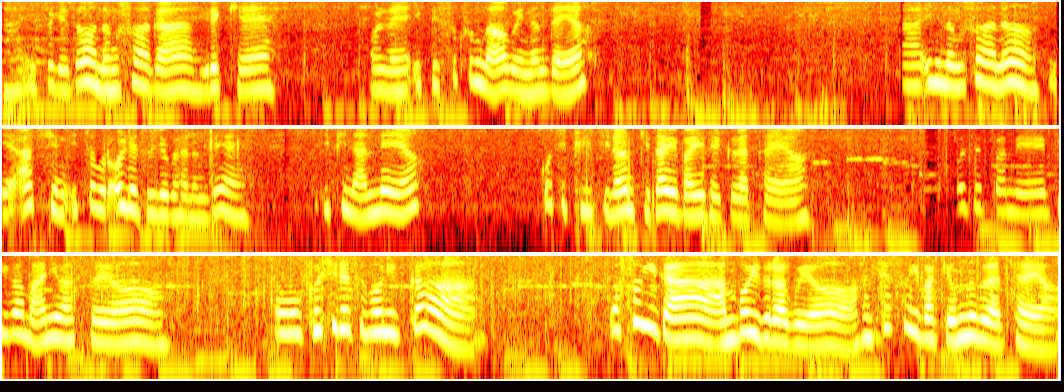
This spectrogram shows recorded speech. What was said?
아, 이쪽에도 능수화가 이렇게 원래 잎이 쑥쑥 나오고 있는데요. 아, 이 능수화는 이 아침 이쪽으로 올려주려고 하는데 잎이 났네요. 꽃이 필지는 기다려봐야 될 것 같아요. 어젯밤에 비가 많이 왔어요. 어, 거실에서 보니까 꽃송이가 안 보이더라고요. 한 세 송이밖에 없는 것 같아요.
